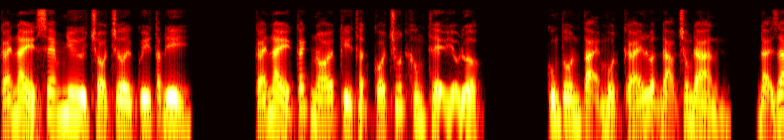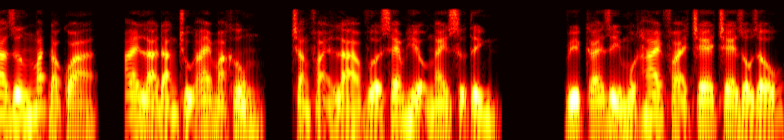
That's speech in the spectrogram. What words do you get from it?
Cái này xem như trò chơi quy tắc đi. Cái này cách nói kỳ thật có chút không thể hiểu được. Cùng tồn tại một cái luận đạo trong đàn, đại gia dương mắt đảo qua, ai là đàn chủ ai mà không, chẳng phải là vừa xem hiểu ngay sự tình. Vì cái gì một hai phải che che giấu giấu.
